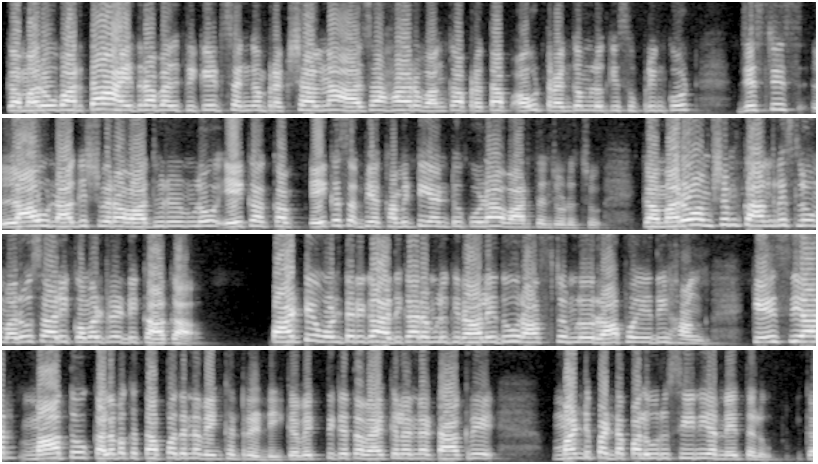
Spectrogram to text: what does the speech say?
ఇక మరో వార్త హైదరాబాద్ క్రికెట్ సంఘం ప్రక్షాళన ఆజహార్ వంకా ప్రతాప్ అవుట్ రంగంలోకి supreme court justice Lavu Nageswara Rao ఆధ్వర్యంలో ఏక ఏకసభ్య కమిటీ అంటూ కూడా వార్తను చూడొచ్చు. ఇక మరో అంశం కాంగ్రెస్లో మరోసారి కోమటిరెడ్డి కాక. పార్టీ ఒంటరిగా అధికారంలోకి రాలేదు. రాష్ట్రంలో రాపోయేది హంగ్. కేసీఆర్ మాతో కలవక తప్పదన్న వెంకటరెడ్డి. ఇక వ్యక్తిగత వ్యాఖ్యలన్న ఠాక్రే మండిపడ్డ పలువురు సీనియర్ నేతలు. ఇక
